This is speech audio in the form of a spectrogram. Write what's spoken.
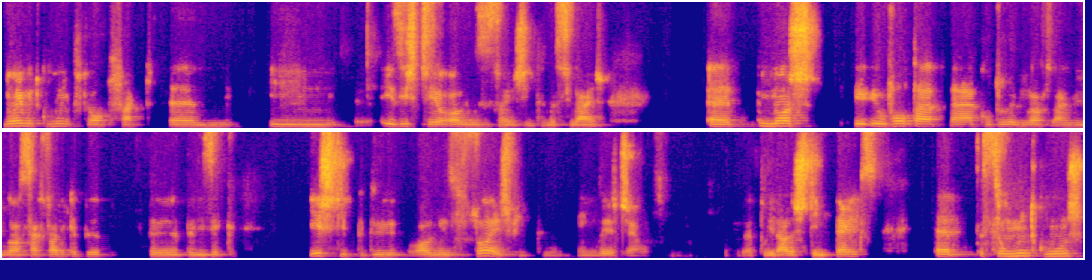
não é muito comum em Portugal, de facto, e existem organizações internacionais Uh, nós, eu volto à, à cultura anglo-saxónica para, para, dizer que este tipo de organizações, que em inglês é apelidadas think tanks, uh, são muito comuns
